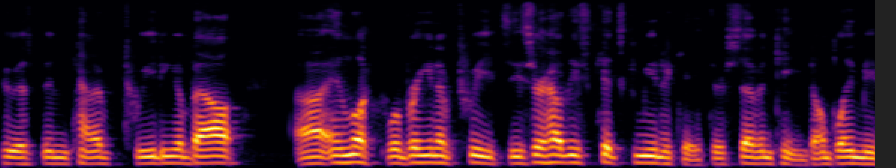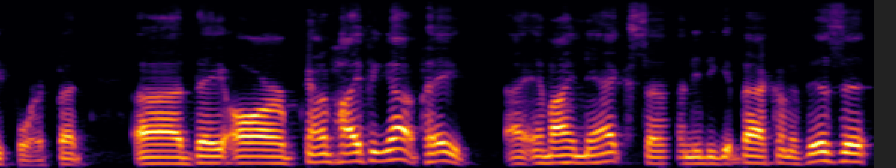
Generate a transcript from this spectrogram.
who has been kind of tweeting about. Uh, and look, we're bringing up tweets. These are how these kids communicate. They're 17. Don't blame me for it, but uh, they are kind of hyping up. Hey, uh, am I next? I need to get back on a visit.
